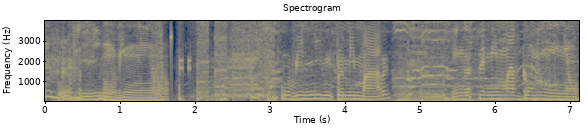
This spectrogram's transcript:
Um vinhinho. Um vinhinho para mimar. Eu gosto de ser mimado com vinhinho.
